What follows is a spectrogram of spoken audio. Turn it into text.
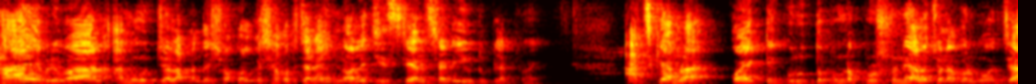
হাই এভরিওয়ান আমি উজ্জ্বল, আপনাদের সকলকে স্বাগত জানাই knowledge history and study YouTube প্ল্যাটফর্মে আজকে আমরা কয়েকটি গুরুত্বপূর্ণ প্রশ্ন নিয়ে আলোচনা করব, যা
